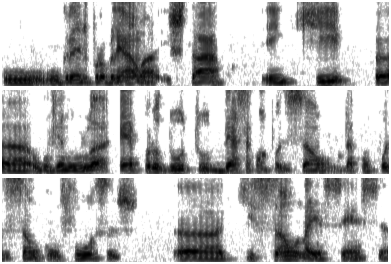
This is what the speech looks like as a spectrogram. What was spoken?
o, o, grande problema está em que uh, o governo Lula é produto dessa composição, da composição com forças uh, que são, na essência,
